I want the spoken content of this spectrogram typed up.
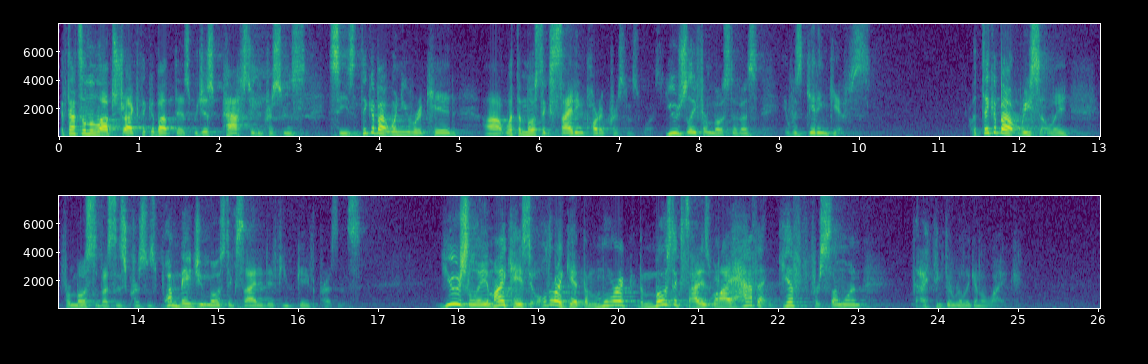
If that's a little abstract, think about this. We just passed through the Christmas season. Think about when you were a kid, uh, what the most exciting part of Christmas was. Usually, for most of us, it was getting gifts. But think about recently, for most of us this Christmas, what made you most excited if you gave presents? Usually, in my case, the older I get, the more, the most excited is when I have that gift for someone that I think they're really going to like.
